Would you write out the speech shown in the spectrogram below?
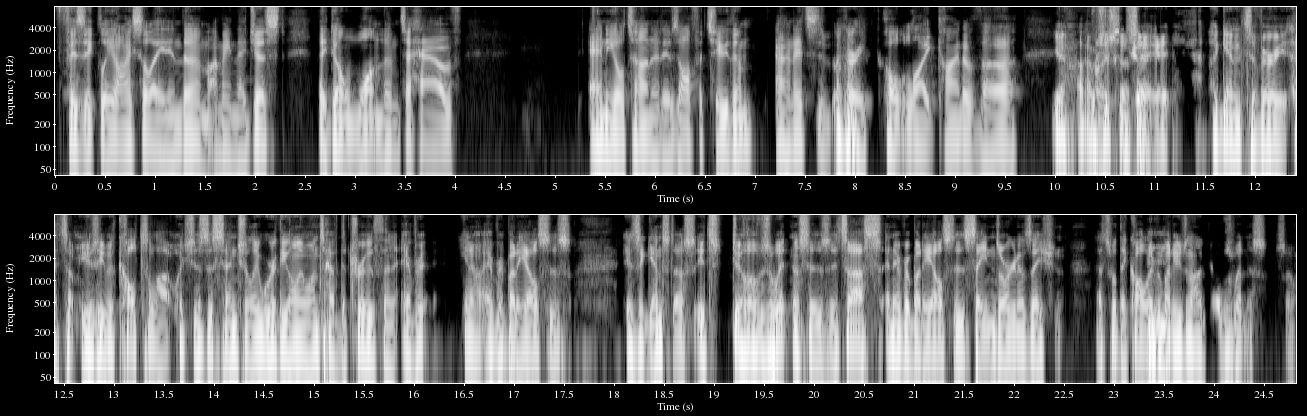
physically isolating them. I mean, they just they don't want them to have any alternatives offered to them, and it's Mm-hmm. a very cult-like kind of. Uh, Yeah, I was just going to to say it, again. It's a very it's something you see with cults a lot, which is essentially we're the only ones have the truth, and every you know everybody else is is against us. It's Jehovah's Witnesses. It's us, and everybody else is Satan's organization. That's what they call mm-hmm. everybody who's not a Jehovah's Witness. So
